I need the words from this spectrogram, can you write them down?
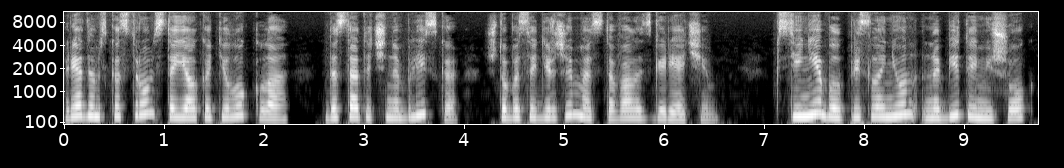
Рядом с костром стоял котелок кла, достаточно близко, чтобы содержимое оставалось горячим. К стене был прислонен набитый мешок,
